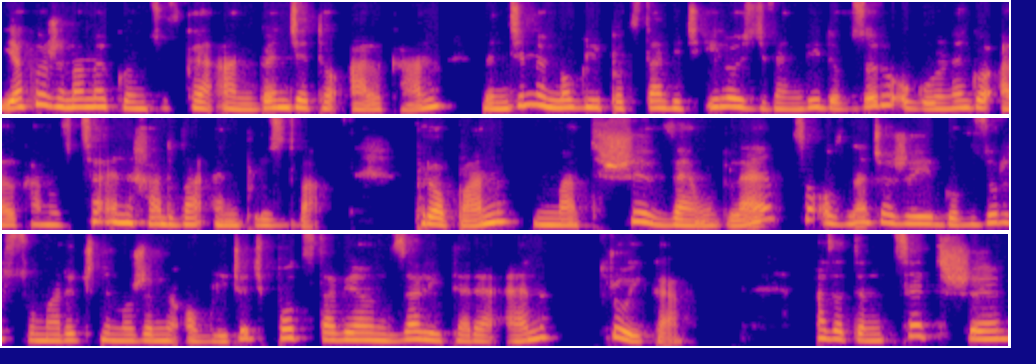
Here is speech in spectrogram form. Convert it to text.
Jako, że mamy końcówkę an, będzie to alkan, będziemy mogli podstawić ilość węgli do wzoru ogólnego alkanów CnH2n plus 2. Propan ma trzy węgle, co oznacza, że jego wzór sumaryczny możemy obliczyć podstawiając za literę N trójkę. A zatem C3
